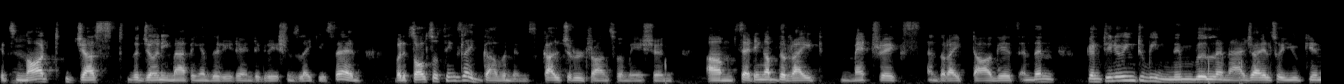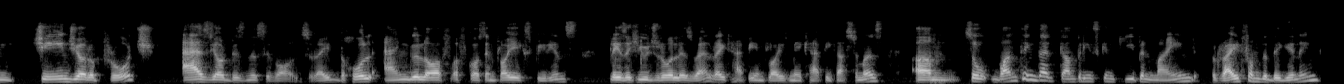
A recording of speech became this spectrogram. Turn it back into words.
It's not just the journey mapping and the data integrations, like you said, but it's also things like governance, cultural transformation, um, setting up the right metrics and the right targets, and then continuing to be nimble and agile so you can change your approach as your business evolves, right? The whole angle of, of course, employee experience plays a huge role as well, right? Happy employees make happy customers. Um, so one thing that companies can keep in mind right from the beginning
